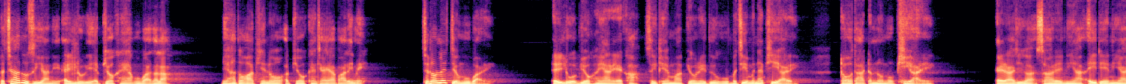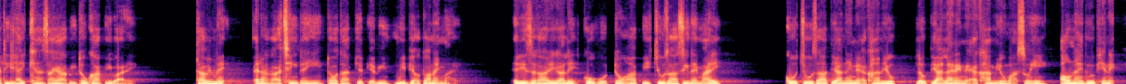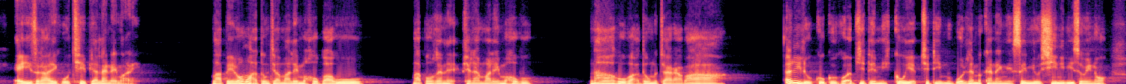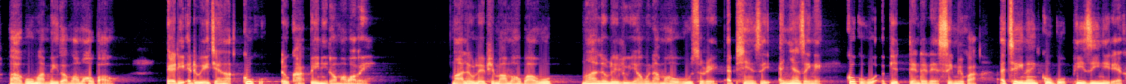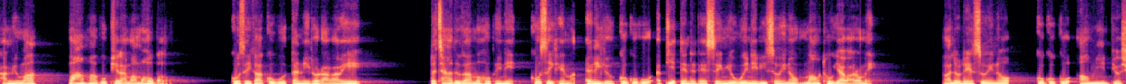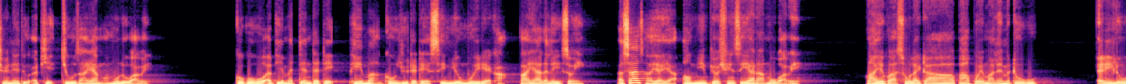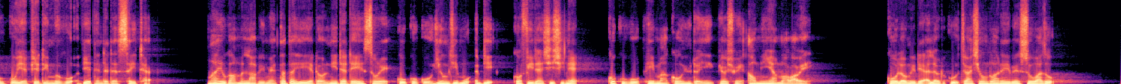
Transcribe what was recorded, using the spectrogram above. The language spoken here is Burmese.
တခြားသူစီကနေအဲ့ဒီလူတွေအပြောခံရမှုပါသလားများသောအားဖြင့်တော့အပြောခံကြရပါလိမ့်မယ်ကျွန်တော်လည်းကြုံမှုပါတယ်အဲ့ဒီလိုအပြောခံရတဲ့အခါစိတ်ထဲမှာပြောနေသူကိုမကြင်မနှက်ဖြစ်ရတယ်ဒေါသတနုံလို့ဖြစ်ရတယ်အဲ့ဒါကြီးကစားတဲ့နေရာအိတ်တဲ့နေရာထိလိုက်ခံစားရပြီးဒုက္ခပေးပါတယ်ဒါပေမဲ့အဲ့ဒါကအချိန်တန်ရင်ဒေါသပြက်ပြက်ပြီးမိပြောက်သွားနိုင်ပါတယ် အဲ့ဒီစကားတွေကလည်းကိုယ့်ကိုတွန်းအားပြီးစူးစမ်းစီနိုင်ပါတယ်။ကိုစူးစမ်းပြနိုင်တဲ့အခါမျိုးလှုပ်ပြလိုက်နိုင်တဲ့အခါမျိုးမှာဆိုရင်အောင်နိုင်သူဖြစ်နေအဲ့ဒီစကားတွေကိုခြေပြတ်လိုက်နိုင်ပါတယ်။ငါဘယ်တော့မှအသုံးချမှလည်းမဟုတ်ပါဘူး။ငါပုံစံနဲ့ဖြစ်လာမှလည်းမဟုတ်ဘူး။ငါကိုကအသုံးမချတာပါ။အဲ့ဒီလိုကိုယ့်ကိုယ်ကိုအပြစ်တင်ပြီးကိုယ့်ရဲ့ဖြစ်တည်မှုကိုလက်မခံနိုင်တဲ့စိတ်မျိုးရှိနေပြီဆိုရင်တော့ဘာကိုမှမေ့တော့မှာမဟုတ်ပါဘူး။အဲ့ဒီအတွေ့အကြုံကကိုယ့်ကိုဒုက္ခပေးနေတော့မှာပါပဲ။ ငါလှုပ်လဲဖြစ်မှာမဟုတ်ပါဘူးငါလှုပ်လဲလူရဝင်တာမဟုတ်ဘူးဆိုရင်အပြင်းစိတ်အညံ့စိတ်နဲ့ကိုယ့်ကိုယ်ကိုအပြစ်တင်တတ်တဲ့စိတ်မျိုးကအချိန်တိုင်းကိုယ့်ကိုဖိစီးနေတဲ့အခါမျိုးမှာဘာမှကိုဖြစ်လာမှာမဟုတ်ပါဘူးကိုယ်စိတ်ကကိုယ့်ကိုတတ်နေတော့တာပါပဲတခြားသူကမဟုတ်ဘဲနဲ့ကိုယ်စိတ်ထဲမှာအဲ့ဒီလိုကိုယ့်ကိုယ်ကိုအပြစ်တင်တတ်တဲ့စိတ်မျိုးဝင်နေပြီဆိုရင်တော့မောင်းထုတ်ရပါတော့မယ်ဘာလို့လဲဆိုရင်တော့ကိုယ့်ကိုယ်ကိုအောင်မြင်ပျော်ရွှင်တဲ့သူအဖြစ်ကြိုးစားရမှာမို့လို့ပါပဲ ကိုကိုကိုအပြစ်မတင်တတ်တဲ့ဖေးမဂုံယူတတ်တဲ့စိတ်မျိုးမွေးတဲ့အခါဘာရတယ်လဲဆိုရင်အဆအစာရရအောင်မြင်ပျော်ရွှင်စေရတာမဟုတ်ပါပဲငါရုပ်ကဆိုးလိုက်တာဘာပွဲမှလည်းမတိုးဘူးအဲ့ဒီလိုကိုယ့်ရဲ့ဖြစ်တည်မှုကိုအပြစ်တင်တတ်တဲ့စိတ်ထက်ငါရုပ်ကမလှပြီမဲ့တတ်တရရတော့နေတတ်တယ်ဆိုတဲ့ကိုကိုကိုယုံကြည်မှုအပြည့် confidence ရှိရှိနဲ့ကိုကိုကိုဖေးမဂုံယူတဲ့ရင်ပျော်ရွှင်အောင်မြင်ရမှာပါပဲကိုလုံးနေတဲ့အလုပ်တစ်ခုကြာရှုံးသွားတယ်ပဲဆိုပါစို့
